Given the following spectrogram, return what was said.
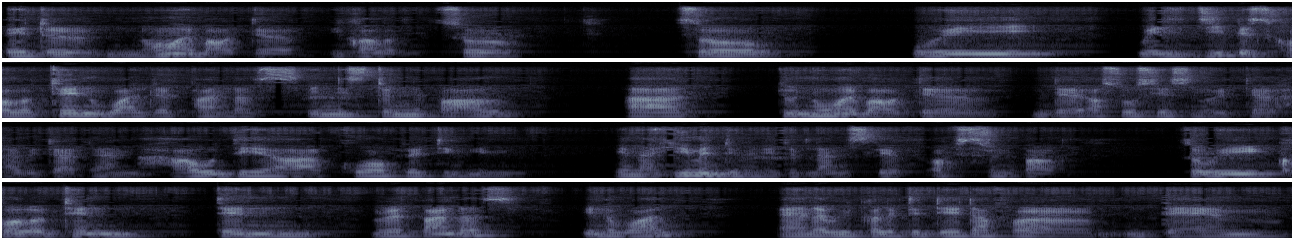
better know about their ecology. So so we with GPS collar 10 wild red pandas in eastern Nepal uh, to know about their, their association with their habitat and how they are cooperating in, in a human-dominated landscape of eastern Nepal. So we collared 10, 10 red pandas in the wild and uh, we collected data for them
